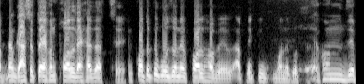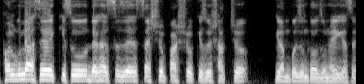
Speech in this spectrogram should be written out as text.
আপনার গাছে তো এখন ফল দেখা যাচ্ছে। কতটুকু ওজনের ফল হবে আপনি কি মনে করছেন? এখন যে ফলগুলো আছে কিছু দেখা যাচ্ছে যে চারশো পাঁচশো কিছু সাতশো গ্রাম পর্যন্ত ওজন হয়ে গেছে।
